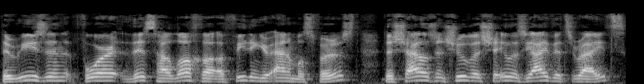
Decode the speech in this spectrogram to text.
The reason for this halacha of feeding your animals first, the Shalosh and Shuva Sheilas Yaivitz writes,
